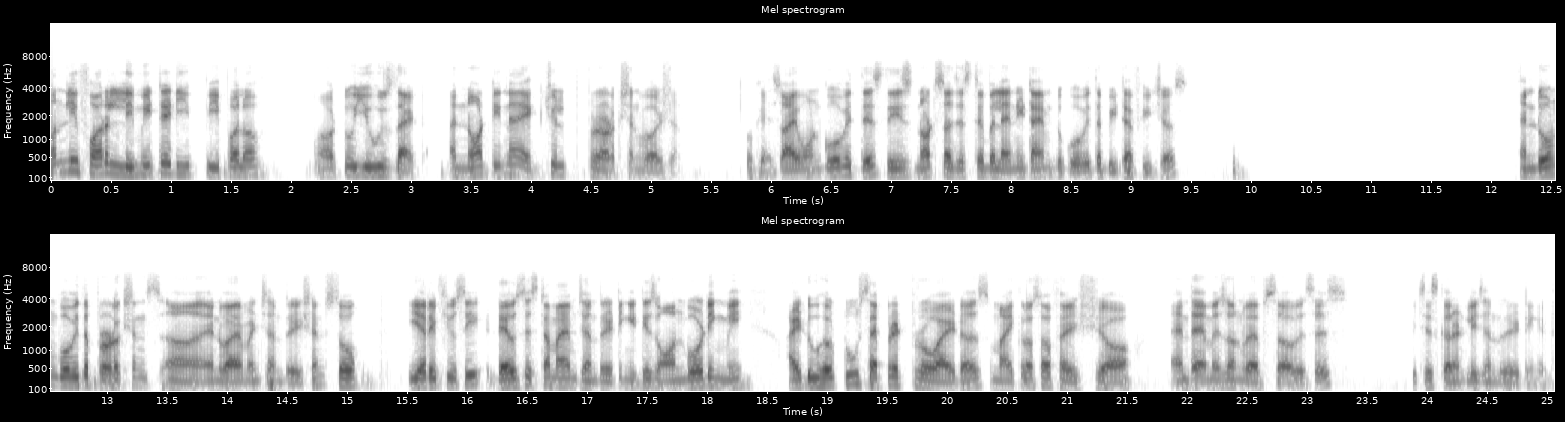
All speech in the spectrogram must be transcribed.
only for a limited people of uh, to use that and not in an actual production version. Okay, so I won't go with this. This is not suggestible anytime to go with the beta features. And don't go with the production uh, environment generation. So here, if you see dev system I am generating, it is onboarding me. I do have two separate providers, Microsoft Azure and the Amazon Web Services, which is currently generating it.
